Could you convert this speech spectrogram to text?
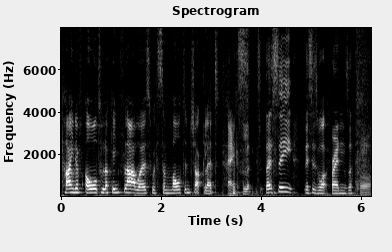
kind of old-looking flowers with some molten chocolate. Excellent. Let's see. This is what friends are for.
